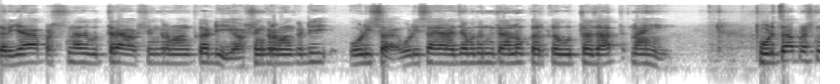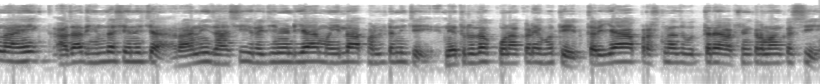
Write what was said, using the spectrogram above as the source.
तर या प्रश्नाचं उत्तर आहे ऑप्शन क्रमांक डी ऑप्शन क्रमांक डी ओडिसा. ओडिसा या राज्यामधून मित्रांनो कर्कवृत्त जात नाही. पुढचा प्रश्न आहे आझाद हिंद सेनेच्या राणी झाशी रेजिमेंट या महिला फलटणीचे नेतृत्व कोणाकडे होते? तर या प्रश्नाचे उत्तर आहे ऑप्शन क्रमांक सी.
